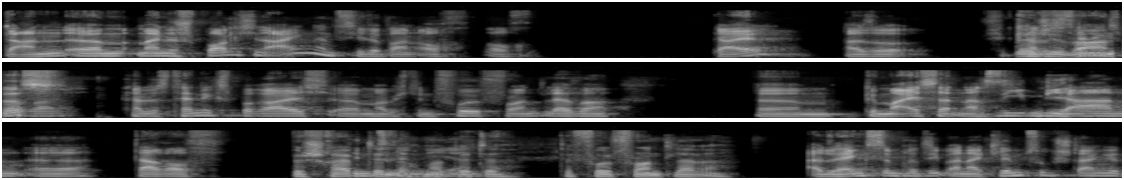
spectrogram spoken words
dann ähm, meine sportlichen eigenen Ziele waren auch, auch geil. Also für? Calisthenics-Bereich Calisthenics-Bereich ähm, habe ich den Full Front Lever gemeistert nach sieben Jahren äh, darauf. Beschreib den nochmal bitte, der Full Front Lever. Also du hängst im Prinzip an der Klimmzugstange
